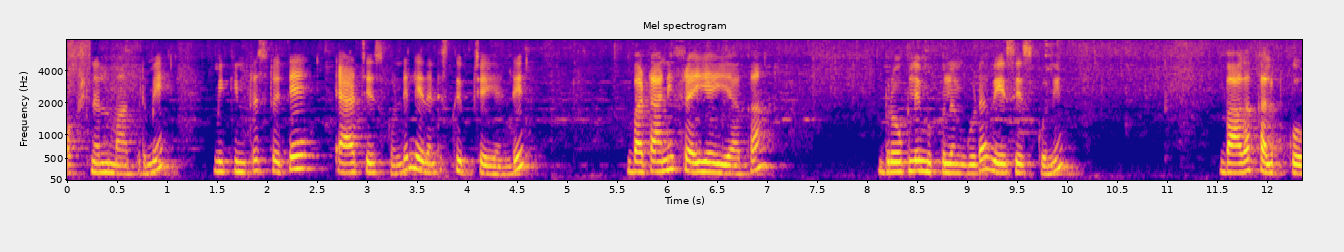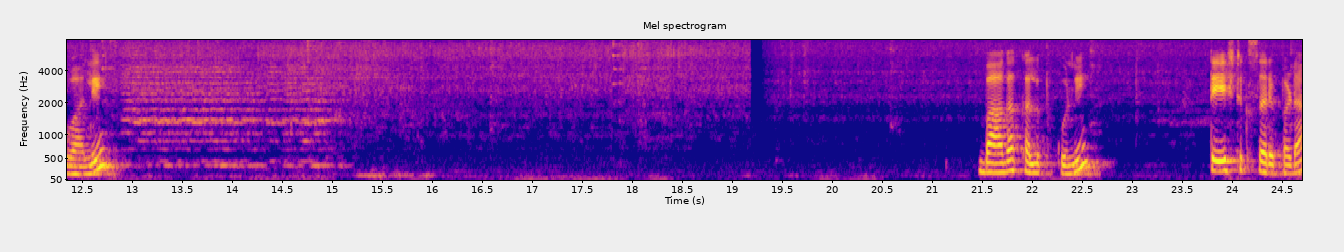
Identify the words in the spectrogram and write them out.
ఆప్షనల్ మాత్రమే. మీకు ఇంట్రెస్ట్ అయితే యాడ్ చేసుకోండి లేదంటే స్కిప్ చేయండి. బఠానీ ఫ్రై అయ్యాక బ్రోకలీ ముక్కలను కూడా వేసేసుకొని బాగా కలుపుకోవాలి. బాగా కలుపుకొని టేస్ట్కి సరిపడా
